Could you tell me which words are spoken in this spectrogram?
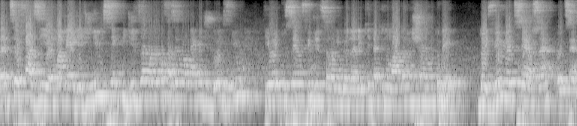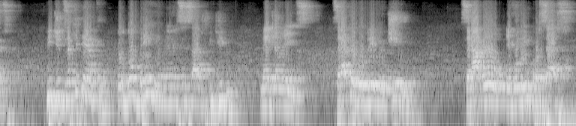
Antes eu fazia uma média de 1.100 pedidos, agora eu estou fazendo uma média de 2.800 pedidos, se eu não me engano ali, que daqui no lado eu me chamo muito bem. 2.800, né? 800 pedidos aqui dentro. Eu dobrei a minha necessidade de pedido, média mês. Será que eu dobrei meu time? Será que eu evolui em processo?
